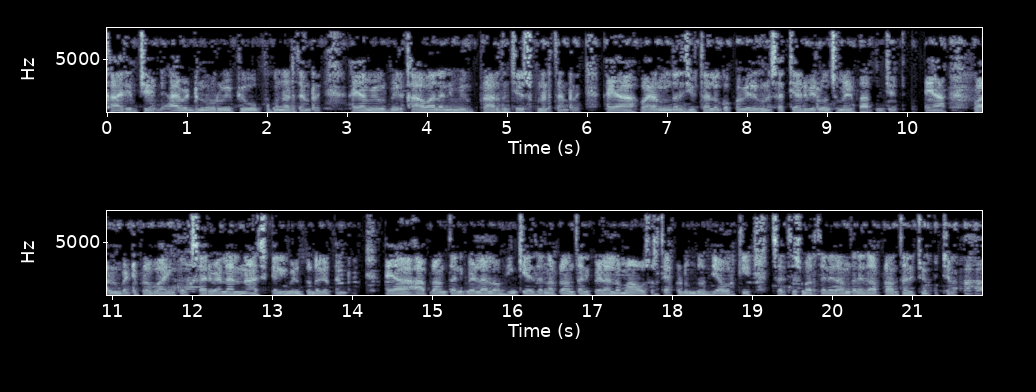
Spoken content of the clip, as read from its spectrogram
కార్య చేయండి. ఆ బిడ్డ నోరు విప్పి ఒప్పుకున్నాడు తండ్రి. అయ్యా మీరు మీరు కావాలని మీరు ప్రార్థన చేసుకున్నాడు తండ్రి. అయ్యా వారందరి జీవితాల్లో గొప్ప వెలుగును సత్యాన్ని మీరు ఉంచమని ప్రార్థన చేయండి. అయ్యా వాళ్ళని బట్టి ప్రభా ఇంకొకసారి వెళ్ళాలని ఆశ కలిగి వెళ్తుండగా తండ్రి. అయ్యా ఆ ప్రాంతానికి వెళ్ళాలో ఇంకేదన్నా ప్రాంతానికి వెళ్ళాలో మా అవసరం ఎక్కడుందో ఎవరికి సత్యస్వార్థ అనేది అందలేదు ఆ ప్రాంతానికి చూపించాను ప్రభా.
